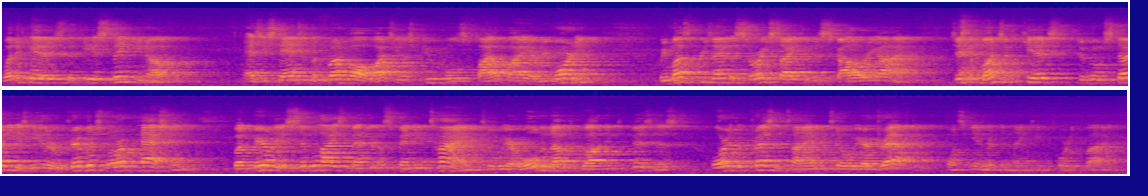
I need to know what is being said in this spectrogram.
what it is that he is thinking of as he stands in the front hall watching his pupils file by every morning. We must present a sorry sight to his scholarly eye. Just a bunch of kids to whom study is neither a privilege nor a passion, but merely a civilized method of spending time until we are old enough to go out into business, or at the present time until we are drafted. Once again, written in 1945.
